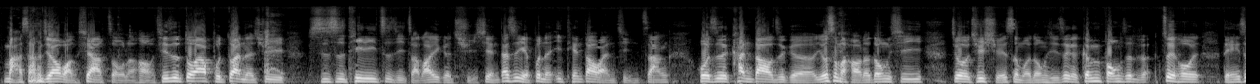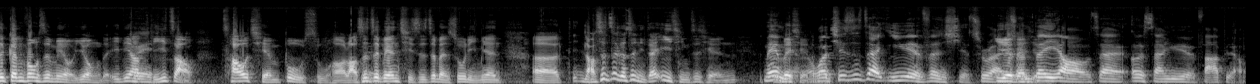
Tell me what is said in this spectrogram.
马上就要往下走了哈，其实都要不断的去时时替力自己找到一个曲线，但是也不能一天到晚紧张，或是看到这个有什么好的东西就去学什么东西，这个跟风是最后等于是跟风是没有用的，一定要提早超前部署哈。老师这边其实这本书里面，呃，老师这个是你在疫情之前。没有没有，我其实在一月份写出来，准备要在二三月发表。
